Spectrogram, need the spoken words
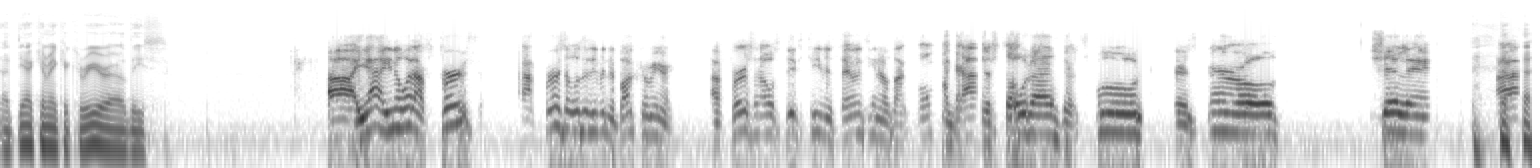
I think I can make a career out of this." Uh, yeah, you know what? At first, at first, I wasn't even about career. At first, when I was 16 and 17, I was like, oh my God, there's sodas, there's food, there's girls, chilling. I,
